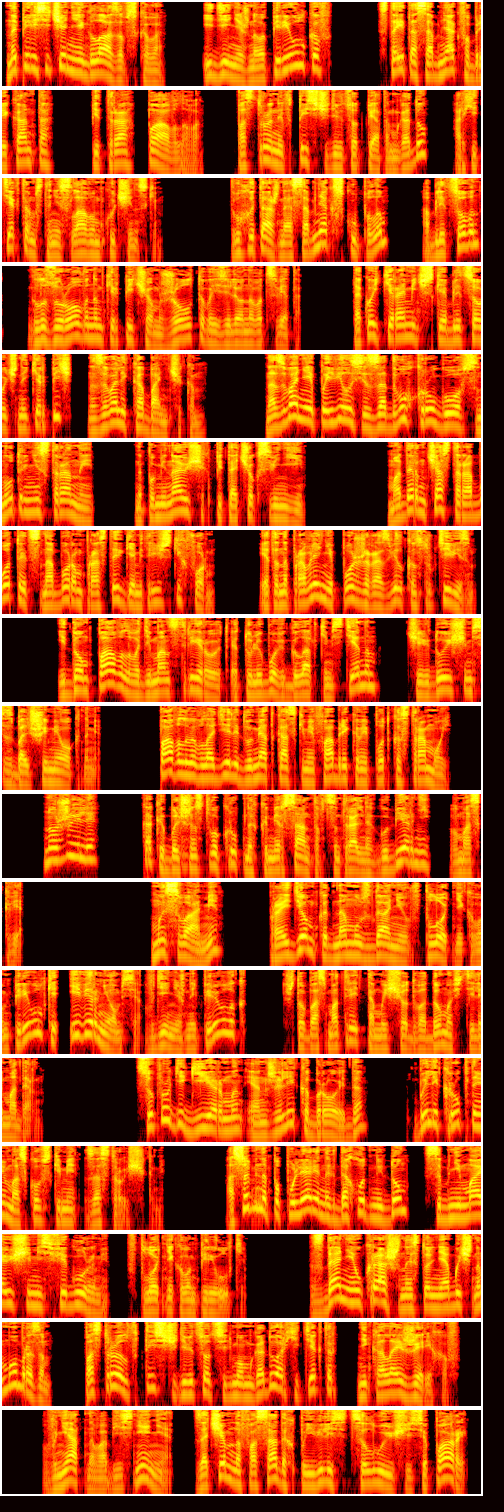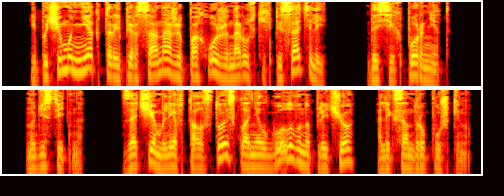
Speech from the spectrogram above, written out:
На пересечении Глазовского и Денежного переулков стоит особняк фабриканта Петра Павлова, построенный в 1905 году архитектором Станиславом Кучинским. Двухэтажный особняк с куполом облицован глазурованным кирпичом желтого и зеленого цвета. Такой керамический облицовочный кирпич называли кабанчиком. Название появилось из-за двух кругов с внутренней стороны, напоминающих пятачок свиньи. Модерн часто работает с набором простых геометрических форм. Это направление позже развил конструктивизм. И дом Павлова демонстрирует эту любовь к гладким стенам, чередующимся с большими окнами. Павловы владели двумя ткацкими фабриками под Костромой, но жили как и большинство крупных коммерсантов центральных губерний в Москве. Мы с вами пройдем к одному зданию в Плотниковом переулке и вернемся в Денежный переулок, чтобы осмотреть там еще два дома в стиле модерн. Супруги Герман и Анжелика Бройда были крупными московскими застройщиками. Особенно популярен их доходный дом с обнимающимися фигурами в Плотниковом переулке. Здание, украшенное столь необычным образом, построил в 1907 году архитектор Николай Жерехов. Внятного объяснения, зачем на фасадах появились целующиеся пары и почему некоторые персонажи похожи на русских писателей, до сих пор нет. Но действительно, зачем Лев Толстой склонил голову на плечо Александру Пушкину?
